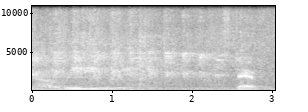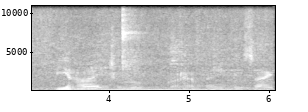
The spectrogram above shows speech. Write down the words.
now we step behind to look what happened inside.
